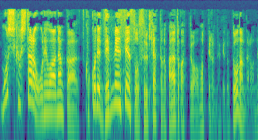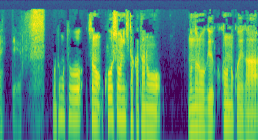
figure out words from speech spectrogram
もしかしたら俺はなんか、ここで全面戦争する気だったのかなとかっては思ってるんだけど、どうなんだろうねっていう。もともと、その交渉に来た方のモノローグ、心の声が、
